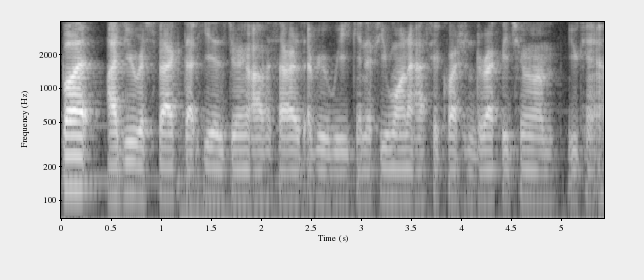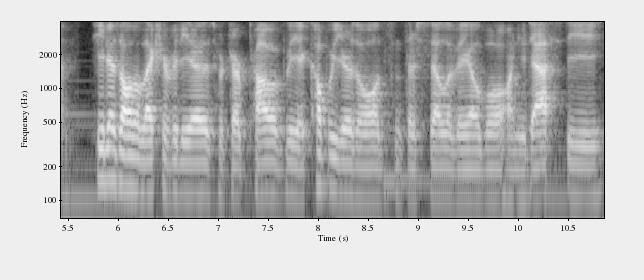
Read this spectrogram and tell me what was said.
but I do respect that he is doing office hours every week and if you want to ask a question directly to him, you can. He does all the lecture videos, which are probably a couple years old since they're still available on Udacity,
